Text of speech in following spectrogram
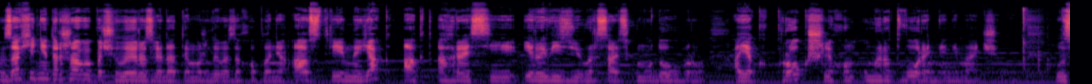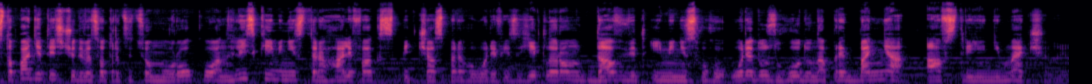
Західні держави почали розглядати можливе захоплення Австрії не як акт агресії і ревізію Версальському договору, а як крок шляхом умиротворення Німеччини. У листопаді 1937 року англійський міністр Галіфакс під час переговорів із Гітлером дав від імені свого уряду згоду на придбання Австрії Німеччиною.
